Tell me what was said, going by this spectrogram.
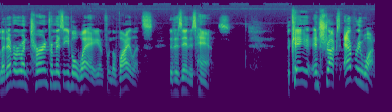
Let everyone turn from his evil way and from the violence that is in his hands. The king instructs everyone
